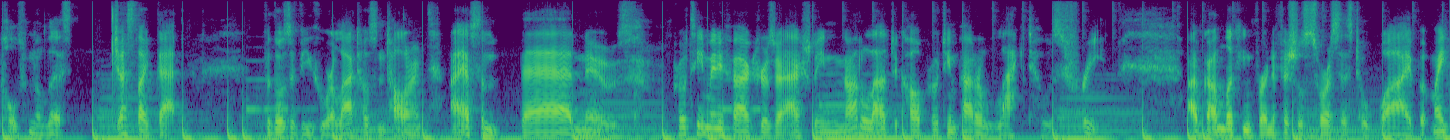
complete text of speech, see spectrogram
pulled from the list, just like that. For those of you who are lactose intolerant, I have some bad news protein manufacturers are actually not allowed to call protein powder lactose free. I've gone looking for an official source as to why, but my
